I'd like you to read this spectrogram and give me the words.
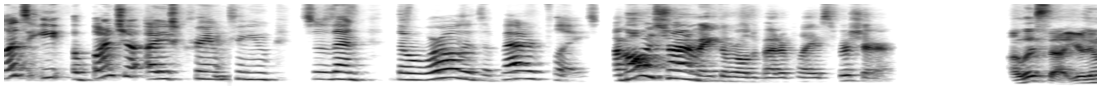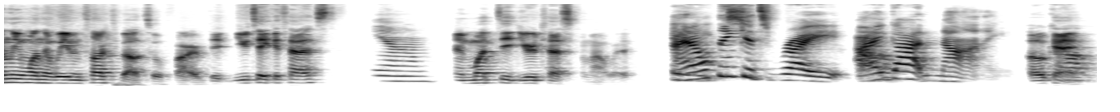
Let's eat a bunch of ice cream cream so then the world is a better place. I'm always trying to make the world a better place, for sure. Alyssa, you're the only one that we haven't talked about so far. Did you take a test? Yeah. And what did your test come out with? I don't think it's right. Oh. I uh-huh. got nine. Okay. Oh.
